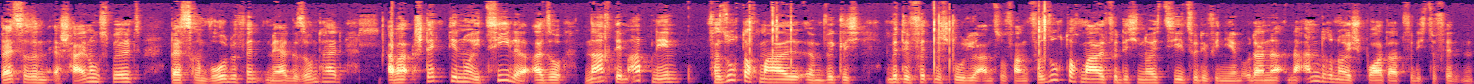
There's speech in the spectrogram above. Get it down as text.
besseren Erscheinungsbild, besserem Wohlbefinden, mehr Gesundheit. Aber steck dir neue Ziele. Also nach dem Abnehmen, versuch doch mal ähm, wirklich mit dem Fitnessstudio anzufangen. Versuch doch mal für dich ein neues Ziel zu definieren oder eine, eine andere neue Sportart für dich zu finden.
